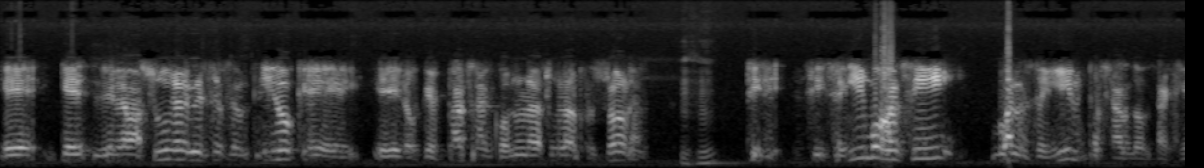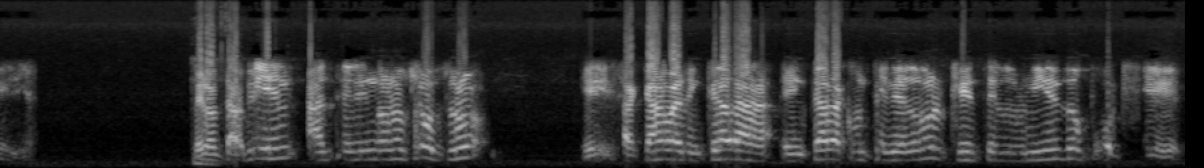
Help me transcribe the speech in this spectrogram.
eh, que de la basura en ese sentido que lo que pasa con una sola persona. si, si seguimos así, van a seguir pasando tragedias. Pero también, antes de irnos nosotros, eh, sacaban en cada en cada contenedor gente durmiendo porque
